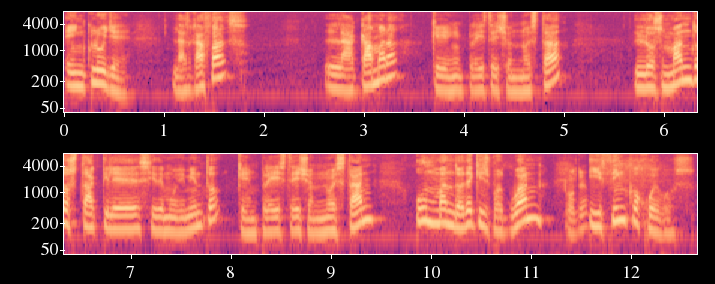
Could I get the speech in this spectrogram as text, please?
e incluye las gafas, la cámara, que en PlayStation no está, los mandos táctiles y de movimiento, que en PlayStation no están, un mando de Xbox One y cinco juegos.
